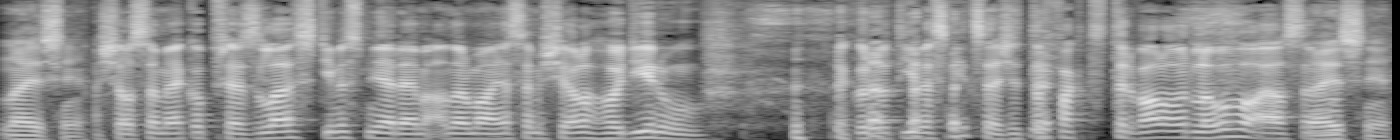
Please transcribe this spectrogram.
No jasně. A šel jsem jako přes les tím směrem a normálně jsem šel hodinu jako do té vesnice, že to fakt trvalo dlouho a já jsem No jasně.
